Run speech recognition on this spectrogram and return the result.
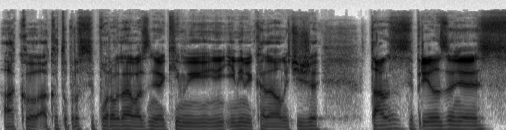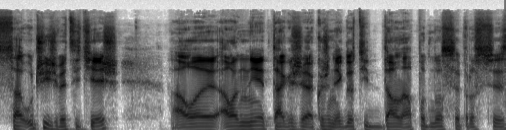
ako, ako to proste porovnávať s nejakými inými kanálmi. Čiže tam zase prirodzene sa učíš veci tiež, ale, ale nie tak, že akože niekto ti dal na podnose proste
